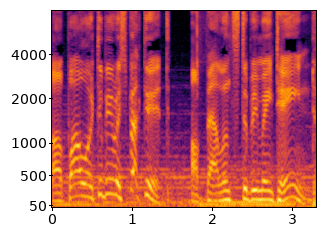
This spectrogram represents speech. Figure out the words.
A power to be respected. A balance to be maintained.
